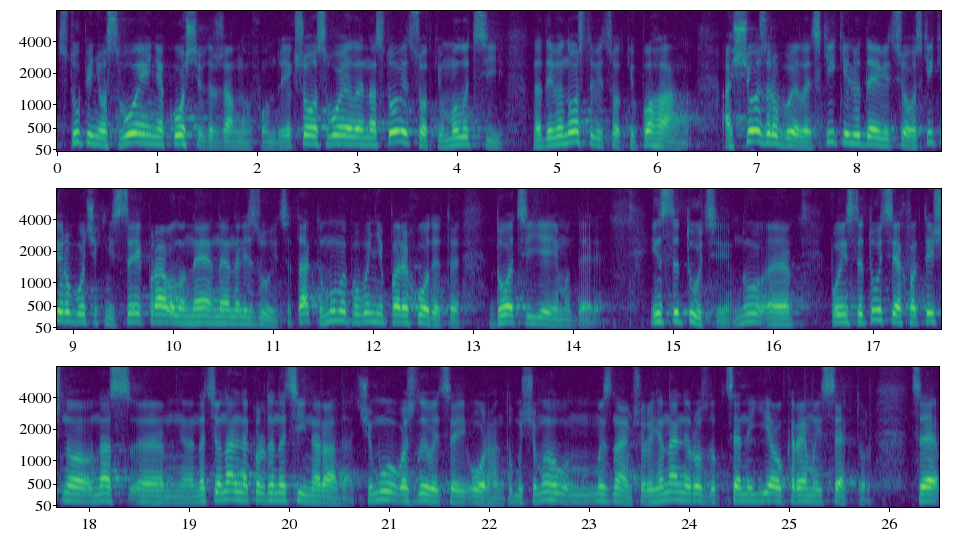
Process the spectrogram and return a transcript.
ступінь освоєння коштів державного фонду. Якщо освоїли на 100%, молодці, на 90% погано. А що зробили? Скільки людей від цього, скільки робочих місць? Це, як правило, не, не аналізується. Так? Тому ми повинні переходити до цієї моделі. Інституції. Ну, е, По інституціях фактично у нас е, Національна координаційна рада. Чому важливий цей орган? Тому що ми, ми знаємо, що регіональний розвиток це не є окремий сектор. Це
